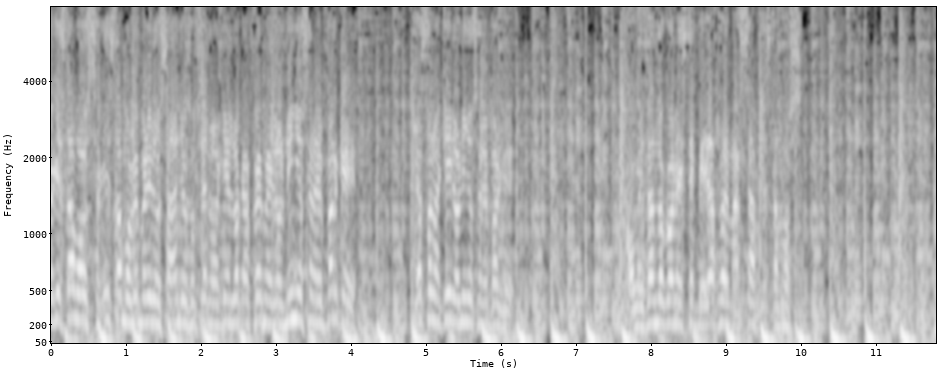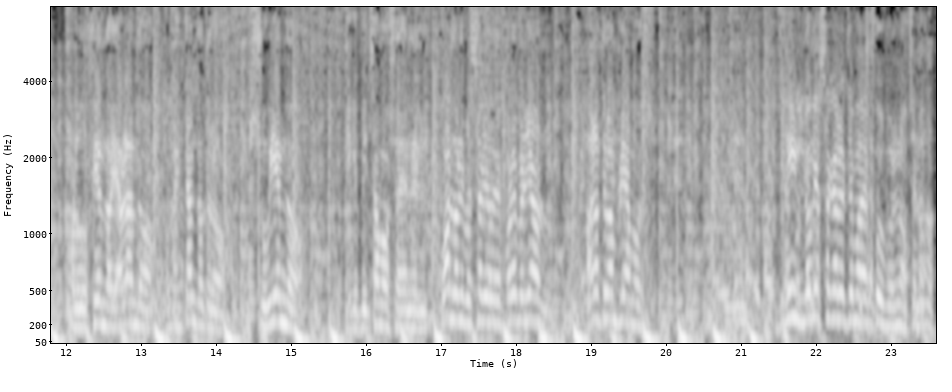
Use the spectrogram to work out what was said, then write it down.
Aquí estamos, aquí estamos. Bienvenidos a Ángeles Obsceno, aquí en Loca FM. Los niños en el parque. Ya están aquí los niños en el parque. Comenzando con este pedazo de mashup que estamos produciendo y hablando, comentándotelo, subiendo y que pinchamos en el cuarto aniversario de Forever Young. Ahora te lo ampliamos. Neil, no voy a sacar el tema del fútbol, no. no, no.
